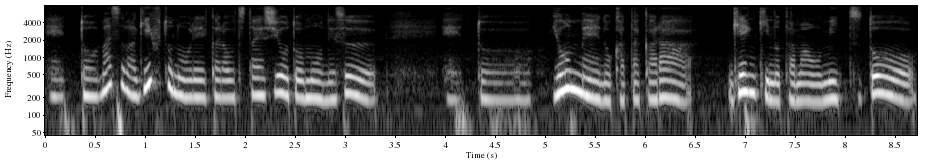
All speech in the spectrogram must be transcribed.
えーっと、まずはギフトのお礼からお伝えしようと思うんです。えーっと、4名の方から元気の玉を3つと、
